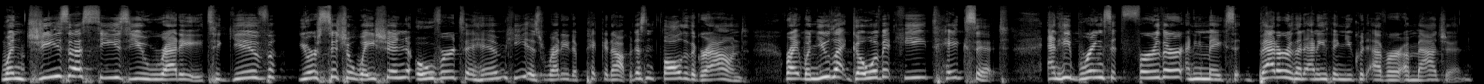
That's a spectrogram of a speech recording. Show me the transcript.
When Jesus sees you ready to give your situation over to him, he is ready to pick it up. It doesn't fall to the ground, right? When you let go of it, he takes it and he brings it further and he makes it better than anything you could ever imagine.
